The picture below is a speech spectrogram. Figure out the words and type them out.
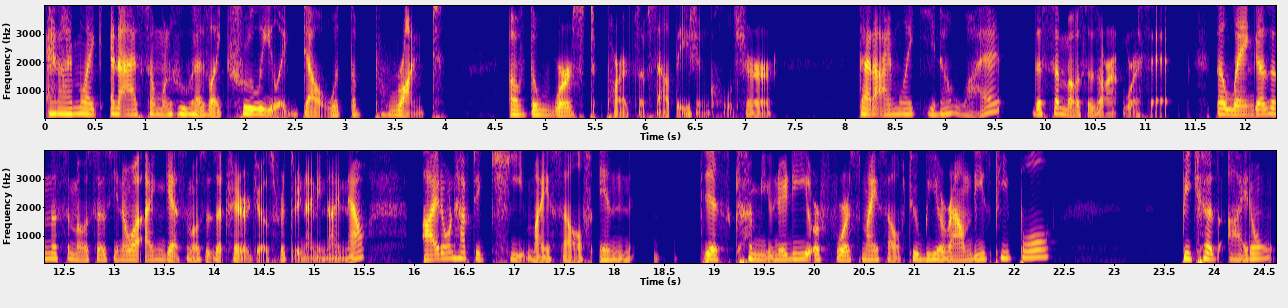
and i'm like and as someone who has like truly like dealt with the brunt of the worst parts of South Asian culture that I'm like, you know what? The samosas aren't worth it. The langas and the samosas, you know what? I can get samosas at Trader Joe's for $3.99 now. I don't have to keep myself in this community or force myself to be around these people because I don't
